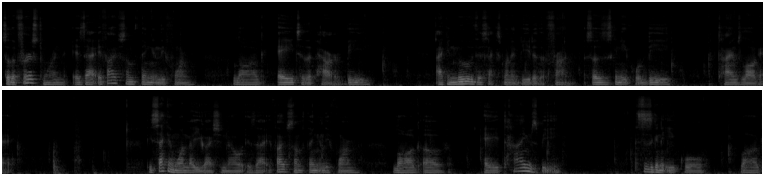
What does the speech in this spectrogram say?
So the first one is that if I have something in the form log a to the power of b, I can move this exponent b to the front. So this is going to equal b times log a. The second one that you guys should know is that if I have something in the form log of a times b, this is going to equal log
